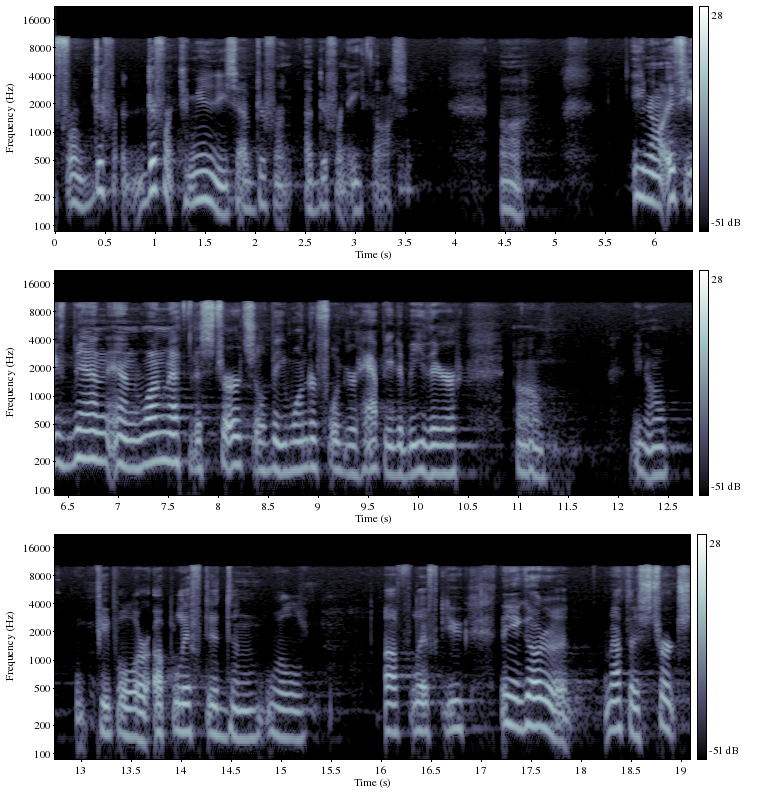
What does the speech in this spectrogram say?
from different different communities have different a different ethos. Uh, you know, if you've been in one Methodist church, it'll be wonderful. You're happy to be there. Um, you know, people are uplifted and will uplift you. Then you go to a Methodist church,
